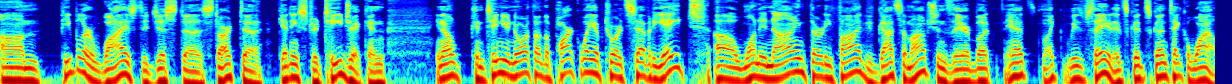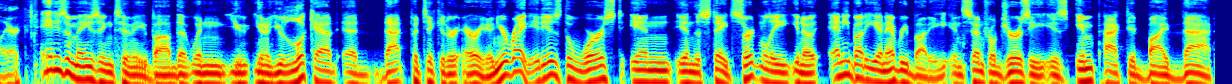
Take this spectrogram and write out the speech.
Um, people are wise to just uh, start uh, getting strategic and. You know, continue north on the Parkway up towards 78, uh, 1 in 9, 35. You've got some options there, but yeah, it's like we've said, it's. It's going to take a while, Eric. It is amazing to me, Bob, that when you you know you look at, at that particular area, and you're right, it is the worst in in the state. Certainly, you know anybody and everybody in Central Jersey is impacted by that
